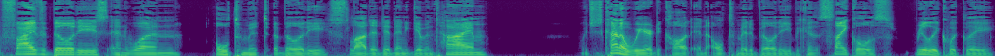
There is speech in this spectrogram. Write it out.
five abilities and one ultimate ability slotted at any given time, which is kind of weird to call it an ultimate ability because it cycles really quickly.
